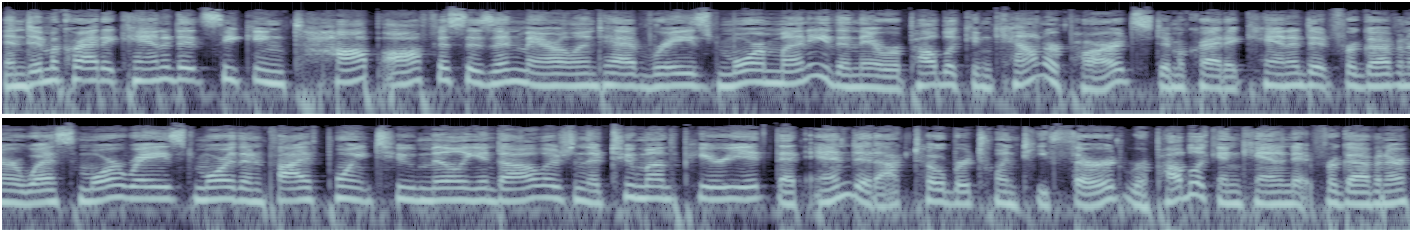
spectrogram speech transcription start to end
And Democratic candidates seeking top offices in Maryland have raised more money than their Republican counterparts. Democratic candidate for Governor Wes Moore raised more than $5.2 million in the two month period that ended October 23rd. Republican candidate for governor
